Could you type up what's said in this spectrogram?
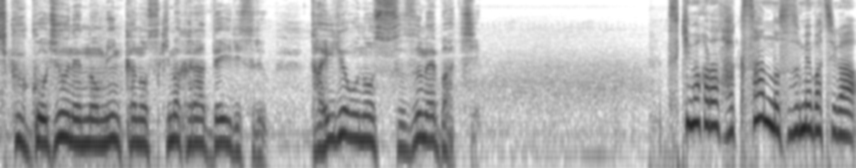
築50年の民家の隙間から出入りする大量のスズメバチ。隙間からたくさんのスズメバチが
